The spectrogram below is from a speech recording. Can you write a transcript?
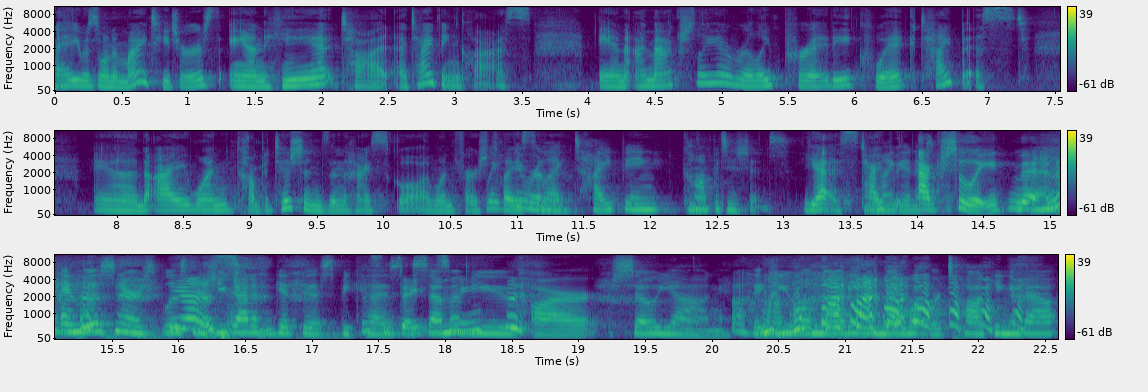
Uh, he was one of my teachers, and he taught a typing class. And I'm actually a really pretty quick typist. And I won competitions in high school. I won first Wait, place. they were in- like typing competitions. yes, Oh typing. goodness. actually, then. And listeners, listeners, Yes. you got to get this because dates some of you are so young that you will not even know what we're talking about.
